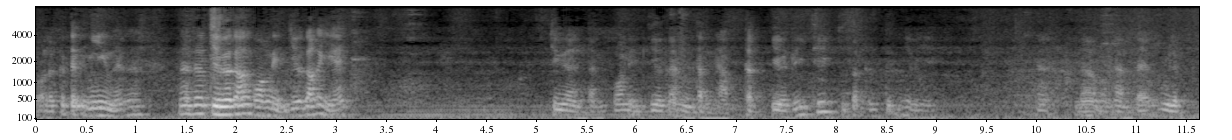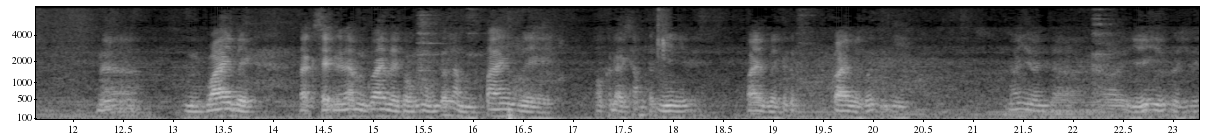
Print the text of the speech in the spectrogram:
gọi là cái tự nhiên này nó, nó chưa có quan niệm chưa có cái gì hết chưa hình thành quan niệm chưa có hình thành học thật chưa lý thuyết chúng có tưởng tượng như vậy. À, nó vận hành theo quy lực nó, mình quay về thật sự ra mình quay về còn cùng đó là mình quay về một cái đời sống tự nhiên vậy. Quay về cái quay về với tự nhiên. Nó như là nó dễ hiểu rồi vậy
